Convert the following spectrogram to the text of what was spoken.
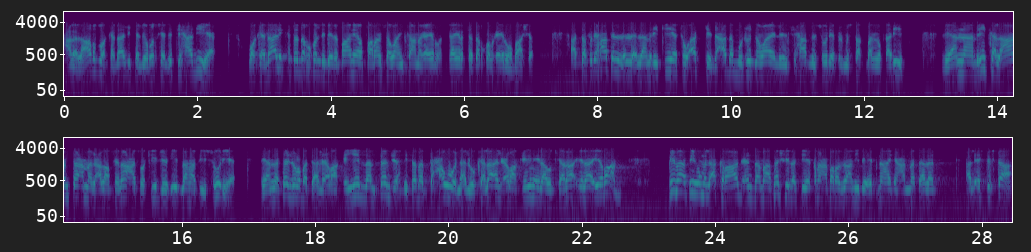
على الأرض وكذلك لروسيا الاتحادية. وكذلك تدخل لبريطانيا وفرنسا وإن كان غير غير تدخل غير مباشر. التصريحات الأمريكية تؤكد عدم وجود نوايا للانسحاب من سوريا في المستقبل القريب لأن أمريكا الآن تعمل على صناعة وكيل جديد لها في سوريا لأن تجربة العراقيين لم تنجح بسبب تحول الوكلاء العراقيين إلى وكلاء إلى إيران بما فيهم الأكراد عندما فشل في إقناع برزاني بإثنائه عن مسألة الاستفتاء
